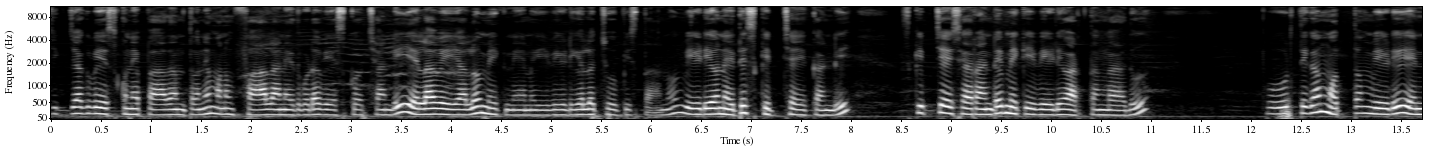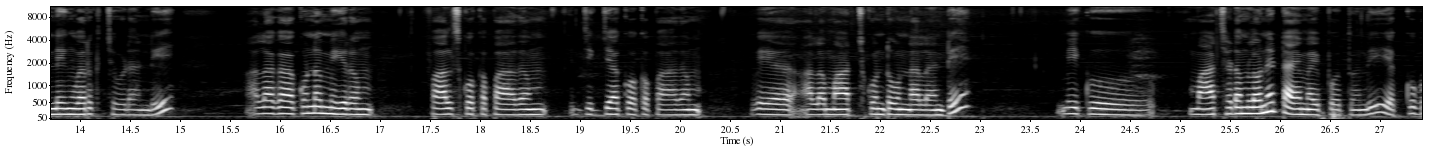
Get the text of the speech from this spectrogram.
జిగ్జాగ్ వేసుకునే పాదంతోనే మనం ఫాల్ అనేది కూడా వేసుకోవచ్చు అండి ఎలా వేయాలో మీకు నేను ఈ వీడియోలో చూపిస్తాను. వీడియోని అయితే స్కిప్ చేయకండి. స్కిప్ చేశారంటే మీకు ఈ వీడియో అర్థం కాదు. పూర్తిగా మొత్తం వీడియో ఎండింగ్ వరకు చూడండి. అలా కాకుండా మీరు ఫాల్స్కి ఒక పాదం జిగ్జాక్ ఒక పాదం వే అలా మార్చుకుంటూ ఉండాలంటే మీకు మార్చడంలోనే టైం అయిపోతుంది. ఎక్కువ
